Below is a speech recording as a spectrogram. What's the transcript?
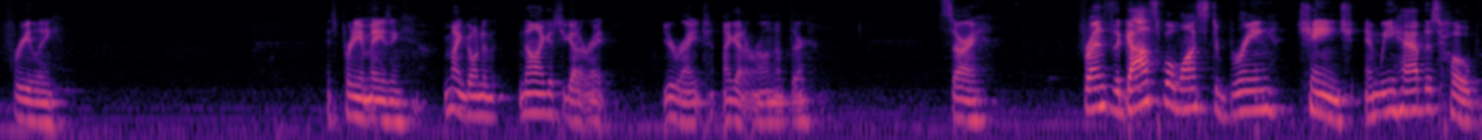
freely. It's pretty amazing. You might go into. The, no, I guess you got it right. You're right. I got it wrong up there. Sorry. Friends, the gospel wants to bring change, and we have this hope.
